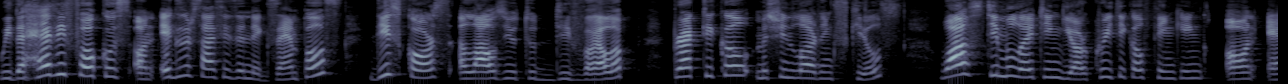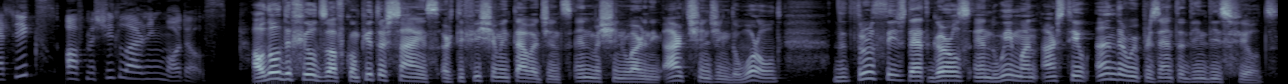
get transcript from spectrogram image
With a heavy focus on exercises and examples, this course allows you to develop practical machine learning skills while stimulating your critical thinking on ethics of machine learning models. Although the fields of computer science, artificial intelligence and machine learning are changing the world, the truth is that girls and women are still underrepresented in these fields.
